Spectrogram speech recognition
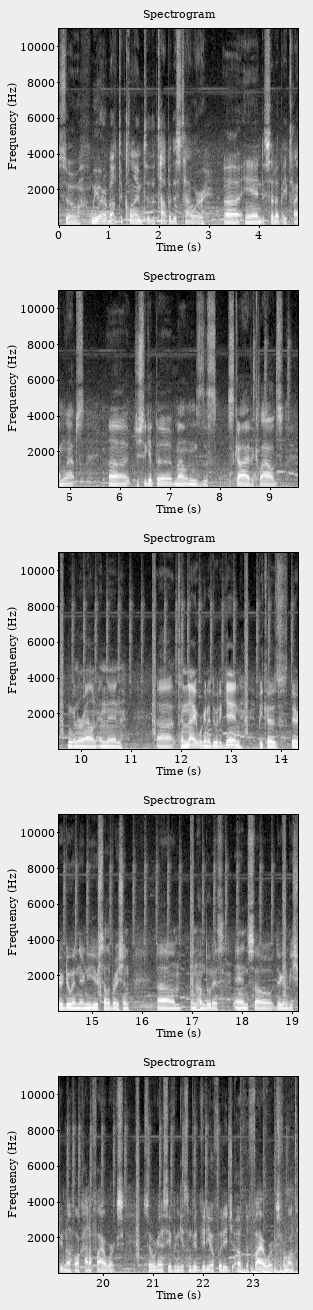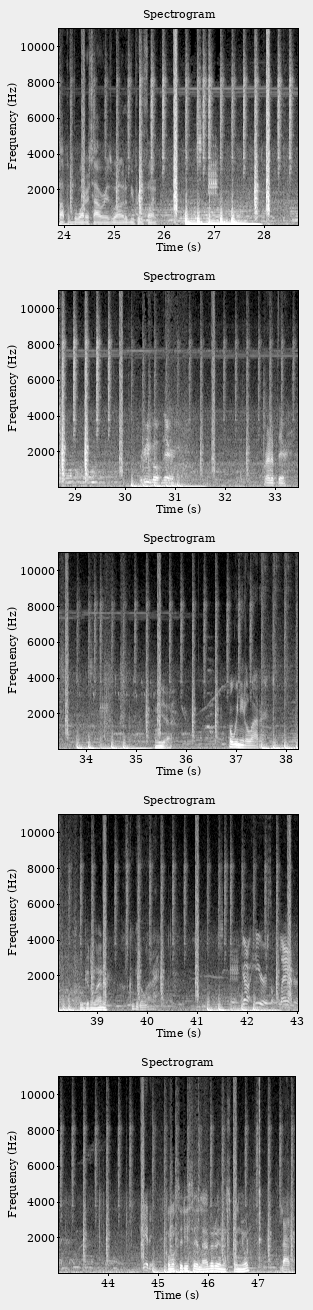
So we are about to climb to the top of this tower uh, and set up a time lapse uh, just to get the mountains, the sky, the clouds moving around. And then uh, tonight we're gonna do it again because they're doing their New Year's celebration um, in Honduras. And so they're gonna be shooting off all kind of fireworks. So we're gonna see if we can get some good video footage of the fireworks from on top of the water tower as well. It'll be pretty fun. We're gonna go up there. Right up there. Oh yeah, But we need a ladder. Let's go get a ladder. Let's go get a ladder. What we got here is a ladder. Get it. ¿Cómo se dice ladder en español? Ladder.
